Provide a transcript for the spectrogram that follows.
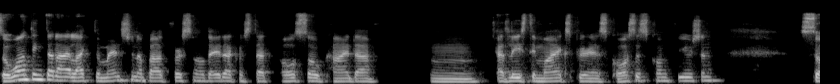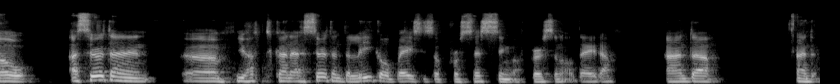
so one thing that I like to mention about personal data, because that also kind of, um, at least in my experience, causes confusion. So a certain uh, you have to kind of ascertain the legal basis of processing of personal data. And, uh, and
